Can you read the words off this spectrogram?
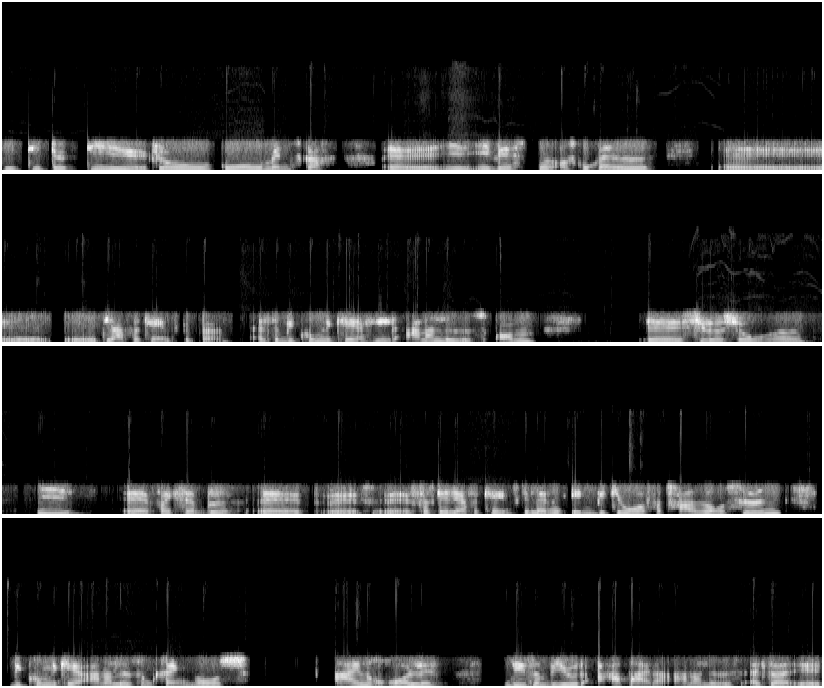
de, de dygtige, kloge, gode mennesker øh, i, i Vesten og skulle redde øh, de afrikanske børn. Altså vi kommunikerer helt anderledes om øh, situationen i øh, for eksempel øh, øh, øh forskellige afrikanske lande, end vi gjorde for 30 år siden. Vi kommunikerer anderledes omkring vores egen rolle ligesom vi jo arbejder anderledes. Altså øh,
